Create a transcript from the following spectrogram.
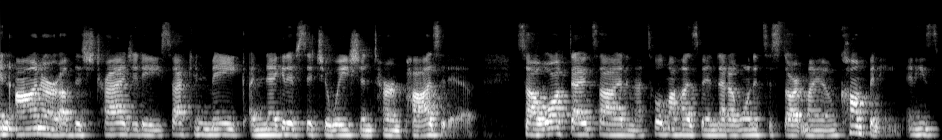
in honor of this tragedy so I can make a negative situation turn positive? So I walked outside and I told my husband that I wanted to start my own company. And he's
